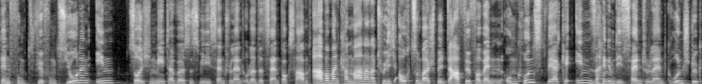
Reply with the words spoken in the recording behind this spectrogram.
denn für Funktionen in solchen Metaverses wie die Centraland oder The Sandbox haben. Aber man kann Mana natürlich auch zum Beispiel dafür verwenden, um Kunstwerke in seinem Decentraland Grundstück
